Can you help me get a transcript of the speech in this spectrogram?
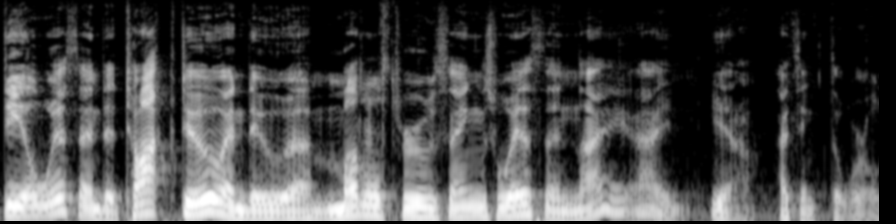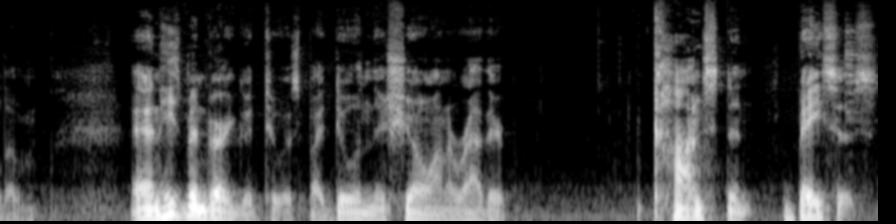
deal with and to talk to and to muddle through things with, and I, I, you know, I think the world of him. And he's been very good to us by doing this show on a rather constant basis.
